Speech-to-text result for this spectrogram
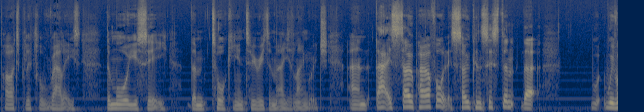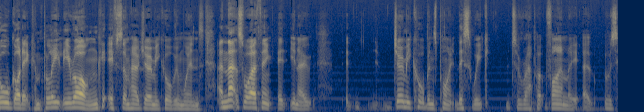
party political rallies, the more you see them talking in Theresa May's language, and that is so powerful. and It's so consistent that we've all got it completely wrong if somehow Jeremy Corbyn wins, and that's why I think it. You know, Jeremy Corbyn's point this week to wrap up finally uh, was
